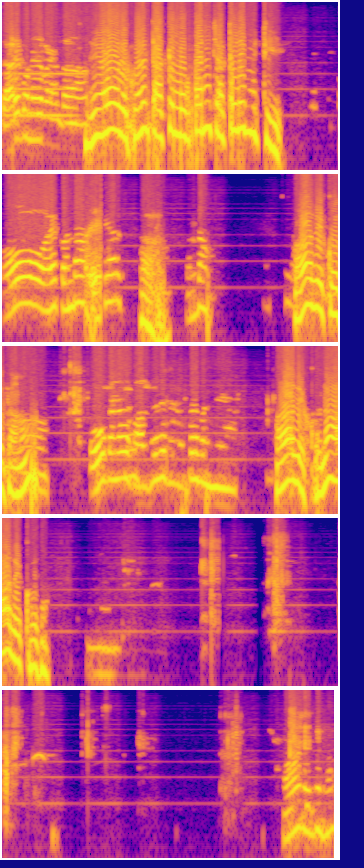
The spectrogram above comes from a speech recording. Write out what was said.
ਸਾਰੇ ਕੋਨੇ ਦਾ ਬਣਿਆ ਹੁੰਦਾ। ਨਹੀਂ ਉਹ ਦੇਖੋ ਨਾ ਚੱਕ ਲੋਕਾਂ ਨੇ ਚੱਕ ਲਈ ਮਿੱਟੀ। ਉਹ ਇਹ ਕੰਦਾ ਯਾਰ। ਹਾਂ। ਕੰਦਾ ਆਹ ਦੇਖੋ ਤਾਂ ਉਹ ਕਹਿੰਦਾ ਉਹ ਫਾਲਦੇ ਦੇ ਉੱਪਰ ਬੰਨੇ ਆ। ਆਹ ਦੇਖੋ ਨਾ ਆਹ ਦੇਖੋ ਤਾਂ। ਹਾਂ ਦੇ ਦੇ ਹਾਂ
